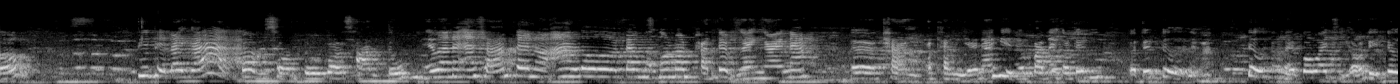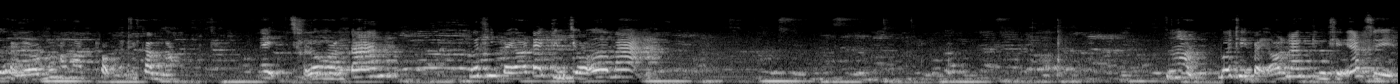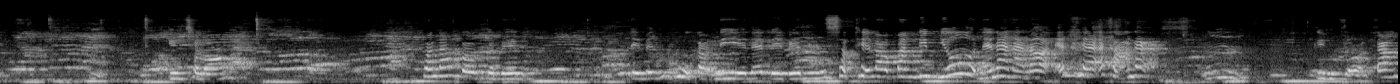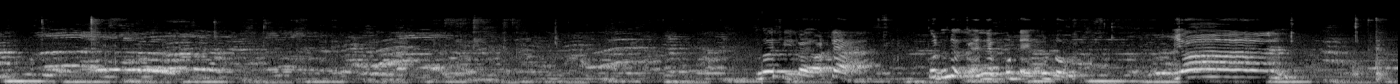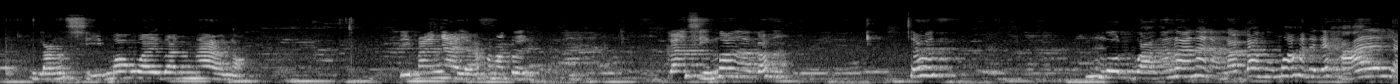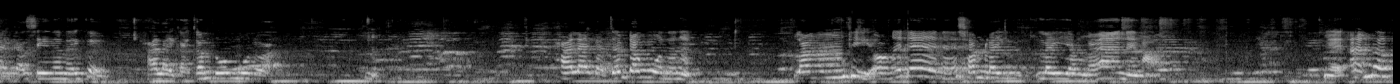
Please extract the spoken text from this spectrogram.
ที่เดไรกะก็สองตัวก็สามตัวในวันนี้อาสามแต่เนาะอาโลตามมันนอนผันแบบง่ายๆนะเออทางทางเนี้ยนะหิวแล้วปันนี่ก็ตึ้งก็ตึ้งตื่นเนี่ยนะตื่นทางไหนเราไม่ทำมาถอดมันที่ก็ว่ไปออกได้กินเคเอฟสี่ กินฉลองพราะนั่งก็กระเด็นเดเป็นผู้กับดีเลยเดเป็นสัตว์ที่เราปันดิบยูเนี่ยนั่นน่ะเนาะเอ็นเฮอสังเนี่ยอืมกินจอดตั้งเมื่อสีไปออแต่ปุ่นหนึกเนี่ยปุ่นไหนปุ่นหลงย้อนหลังสีมองไว้บ้านหน้าเนาะ không ya sama tuh. Lang mong có Chắc một vàng nó nói là nó đang mua mua hay để hai lại cả xe nó lấy cười hai lại cả trăm đô mua rồi ạ. Hái lại cả trăm trăm mua nữa này. Lần thì ở nơi đây này, xăm lấy lấy dòng là này nọ. Vậy ăn đâu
